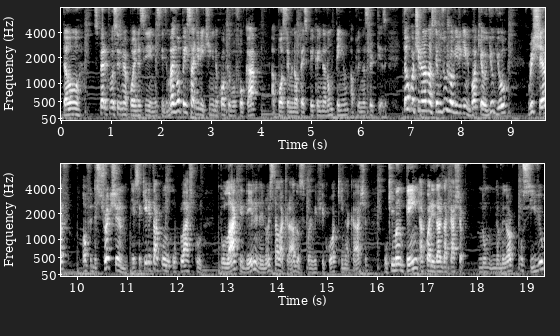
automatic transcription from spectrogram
Então, espero que vocês me apoiem nesse, nesse quesito. Mas vou pensar direitinho qual que eu vou focar após terminar o PSP, que eu ainda não tenho a plena certeza. Então, continuando, nós temos um joguinho de Game Boy, que é o Yu-Gi-Oh! Reshelf of Destruction. Esse aqui ele tá com o plástico do lacre dele, né? Não está lacrado, você pode ver que ficou aqui na caixa. O que mantém a qualidade da caixa no, na melhor possível.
